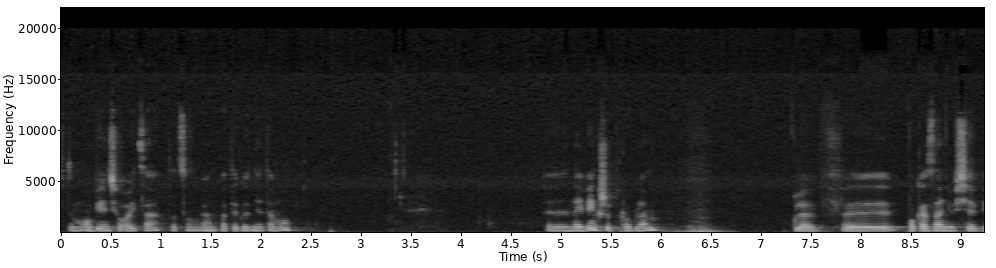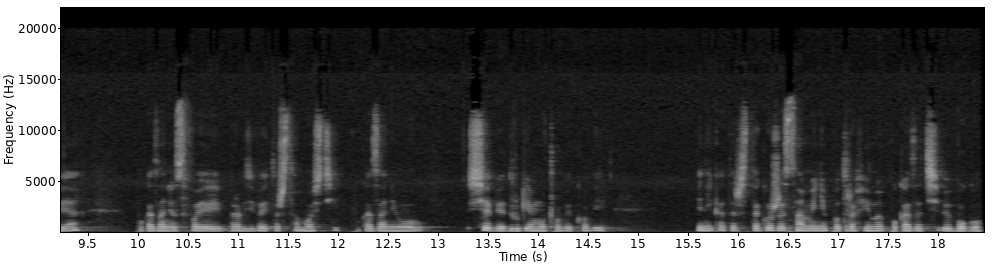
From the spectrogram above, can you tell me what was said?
w tym objęciu ojca, to co mówiłam dwa tygodnie temu. Y, największy problem w ogóle w pokazaniu siebie, pokazaniu swojej prawdziwej tożsamości, pokazaniu siebie drugiemu człowiekowi, wynika też z tego, że sami nie potrafimy pokazać siebie Bogu.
